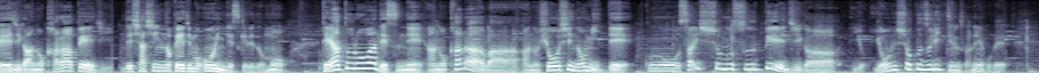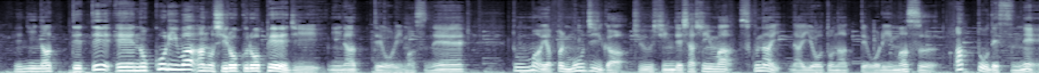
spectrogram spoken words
ページがあのカラーページで写真のページも多いんですけれどもテアトロはですね、あのカラーはあの表紙のみで、この最初の数ページが4色刷りっていうんですかね、これ。になってて、えー、残りはあの白黒ページになっておりますね。とまあやっぱり文字が中心で写真は少ない内容となっております。あとですね、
